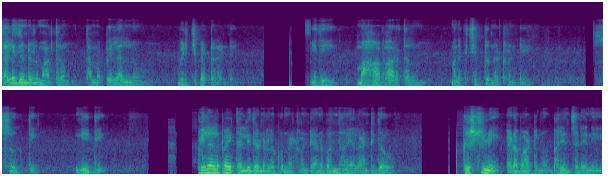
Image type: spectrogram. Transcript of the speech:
తల్లిదండ్రులు మాత్రం తమ పిల్లలను విడిచిపెట్టరండి. ఇది మహాభారతం మనకి చెప్తున్నటువంటి సూక్తి నీతి. పిల్లలపై తల్లిదండ్రులకు ఉన్నటువంటి అనుబంధం ఎలాంటిదో కృష్ణుని ఎడబాటును భరించలేని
